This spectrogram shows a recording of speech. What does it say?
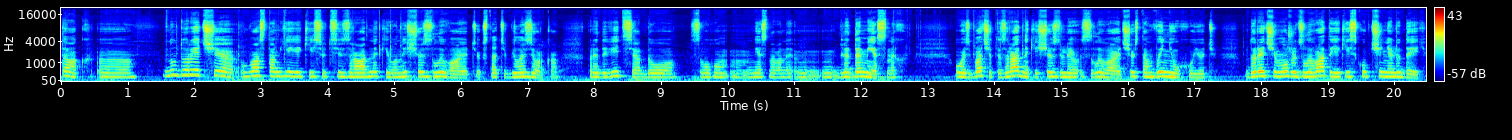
Так, е, ну, до речі, у вас там є якісь оці зрадники, вони щось зливають. Кстати, Білозерка. Придивіться до свого місного, для до місних. Ось, бачите, зрадники щось зливають, щось там винюхують. До речі, можуть зливати якісь скупчення людей.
